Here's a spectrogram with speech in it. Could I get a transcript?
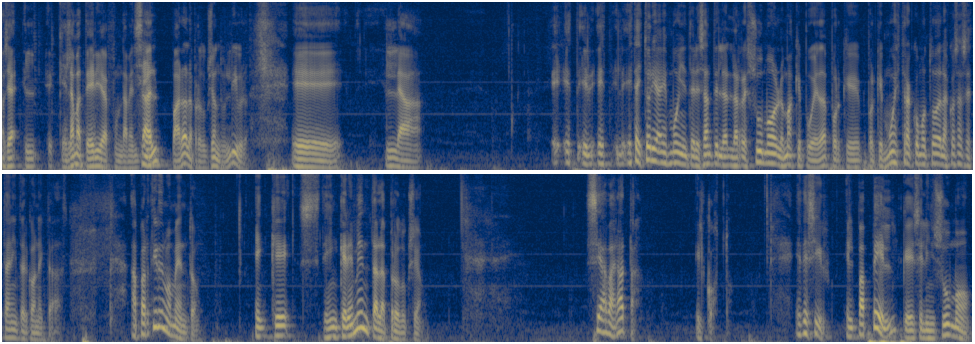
O sea, el- eh, que es la materia fundamental Sí. para la producción de un libro. Eh, la, el- este- esta historia es muy interesante, la, la resumo lo más que pueda porque, porque muestra cómo todas las cosas están interconectadas. A partir del momento en que se incrementa la producción, se abarata el costo. Es decir, el papel, que es el insumo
